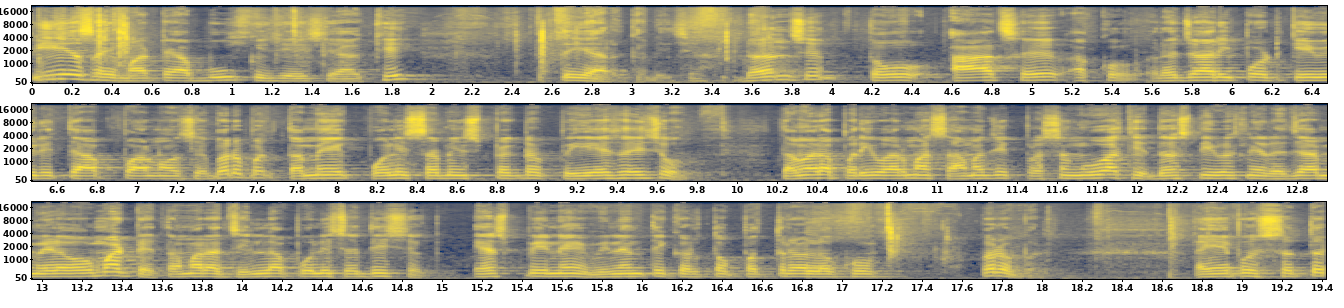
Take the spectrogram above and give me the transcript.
પીએસઆઈ માટે આ બુક જે છે આખી તૈયાર કરી છે. ડન છે? તો આ છે આખો રજા રિપોર્ટ કેવી રીતે આપવાનો છે? બરાબર? તમે એક પોલીસ સબ ઇન્સ્પેક્ટર પીએસઆઈ છો. તમારા પરિવારમાં સામાજિક પ્રસંગ હોવાથી દસ દિવસની રજા મેળવવા માટે તમારા જિલ્લા પોલીસ અધિક્ષક એસપીને વિનંતી કરતો પત્ર લખો. બરાબર? અહીંયા પણ સતત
